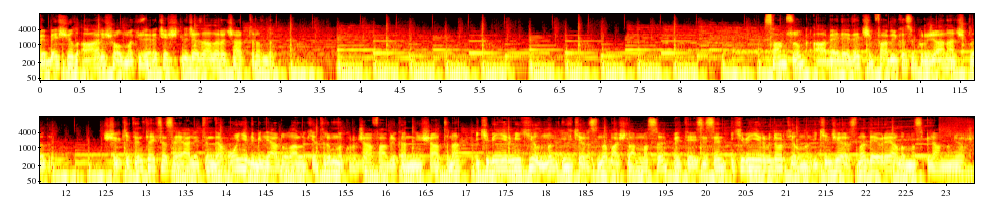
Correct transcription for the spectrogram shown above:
ve 5 yıl ağır iş olmak üzere çeşitli cezalara çarptırıldı. Samsung, ABD'de çip fabrikası kuracağını açıkladı. Şirketin Texas eyaletinde 17 milyar dolarlık yatırımla kuracağı fabrikanın inşaatına 2022 yılının ilk yarısında başlanması ve tesisin 2024 yılının ikinci yarısında devreye alınması planlanıyor.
